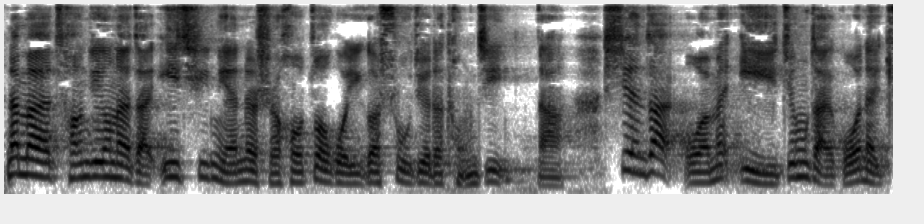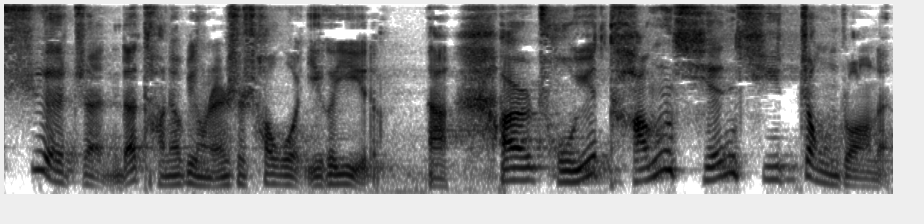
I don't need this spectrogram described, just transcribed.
那么曾经呢，在一七年的时候做过一个数据的统计啊，现在我们已经在国内确诊的糖尿病人是超过一个亿的啊，而处于糖前期症状的，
